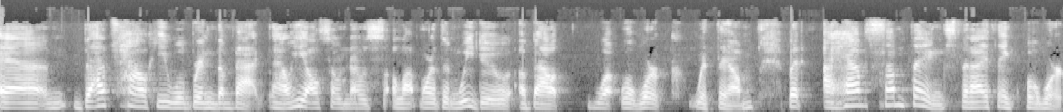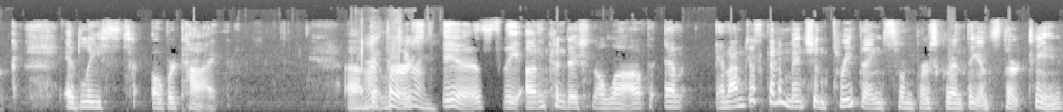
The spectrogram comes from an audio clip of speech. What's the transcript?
and that's how he will bring them back. Now, he also knows a lot more than we do about what will work with them, but I have some things that I think will work, at least over time. Uh, right, the first is the unconditional love, and and I'm just going to mention three things from 1 Corinthians 13,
